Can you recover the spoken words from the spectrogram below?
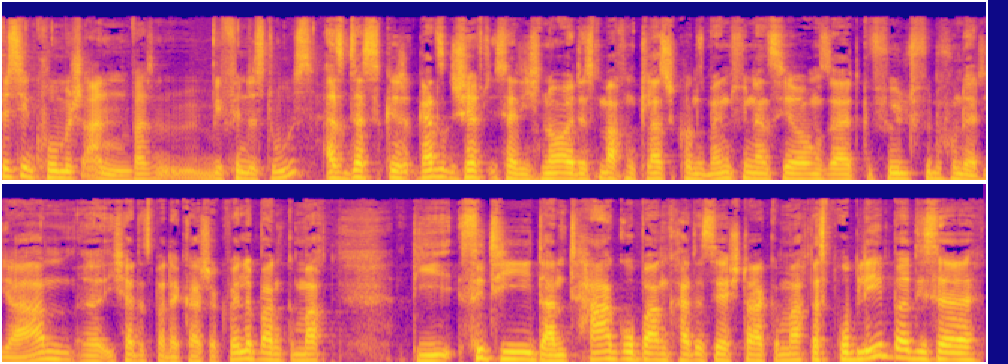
bisschen komisch an. Was, wie findest du es? Also das ganze Geschäft ist ja nicht neu. Das machen klassische Konsumentenfinanzierung seit gefühlt 500 Jahren. Äh, ich hatte es bei der Kaiser Quelle Bank gemacht. Die City, dann Targo Bank hat es sehr stark gemacht. Das Problem bei dieser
